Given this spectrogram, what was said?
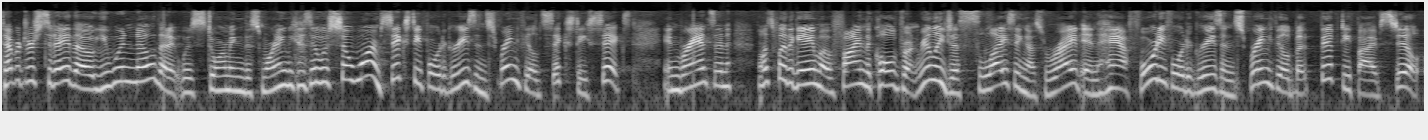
Temperatures today, though, you wouldn't know that it was storming this morning because it was so warm 64 degrees in Springfield, 66 in Branson. Let's play the game of find the cold front, really just slicing us right in half. 44 degrees in Springfield, but 55 still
